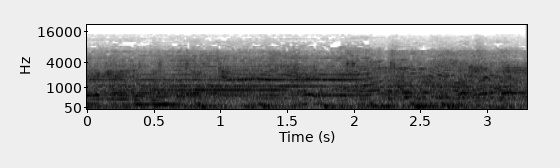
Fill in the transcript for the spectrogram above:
Thank you.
